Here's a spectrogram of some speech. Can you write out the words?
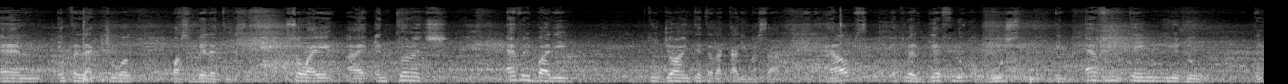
and intellectual possibilities. So I, I encourage everybody to join Tetada Kalimasada. It helps, it will give you a boost in everything you do, in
